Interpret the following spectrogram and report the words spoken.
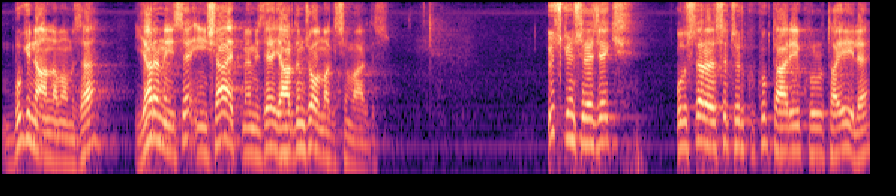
bugünü anlamamıza, yarını ise inşa etmemize yardımcı olmak için vardır. Üç gün sürecek Uluslararası Türk Hukuk Tarihi Kurultayı ile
